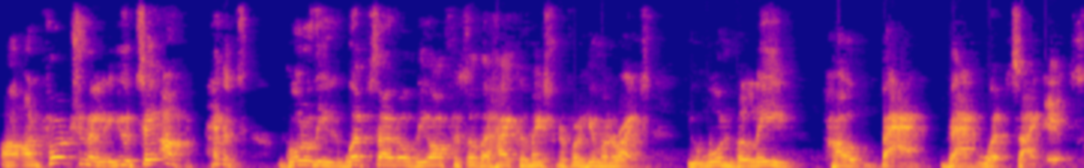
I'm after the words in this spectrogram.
Uh, unfortunately, you'd say, oh, heavens, go to the website of the Office of the High Commissioner for Human Rights. You wouldn't believe how bad that website is.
